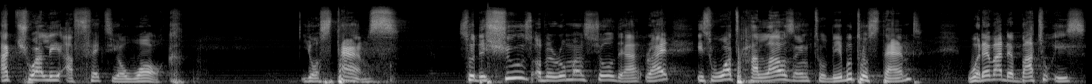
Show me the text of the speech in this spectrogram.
actually affects your walk, your stance. So the shoes of a Roman soldier, right, is what allows him to be able to stand, whatever the battle is,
